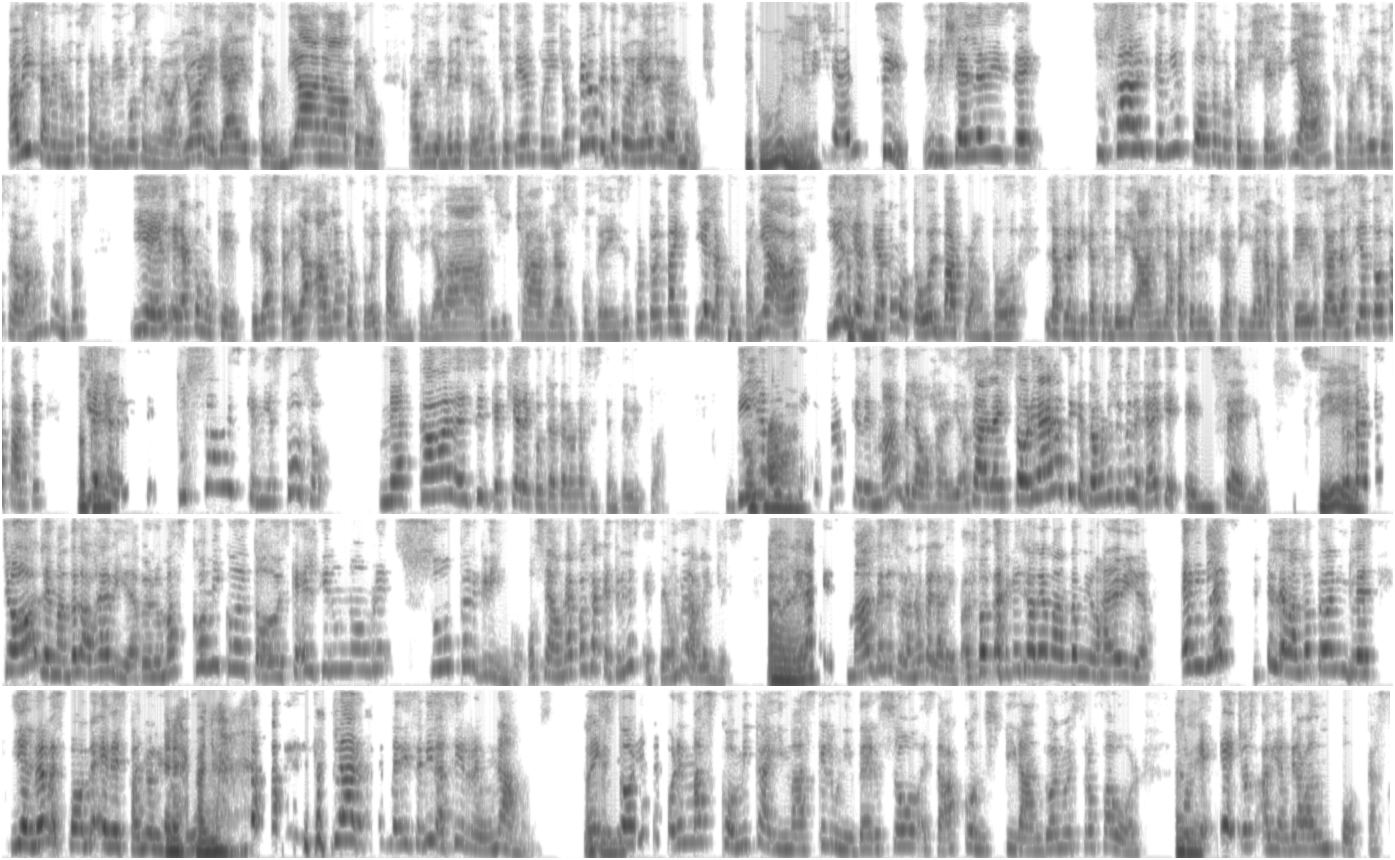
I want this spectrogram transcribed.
avísame, nosotros también vivimos en Nueva York, ella es colombiana, pero ha vivido en Venezuela mucho tiempo y yo creo que te podría ayudar mucho. Qué cool. Y Michelle, sí, y Michelle le dice, tú sabes que mi esposo, porque Michelle y Adam, que son ellos dos, trabajan juntos, y él era como que ella, está, ella habla por todo el país, ella va, hace sus charlas, sus conferencias por todo el país, y él la acompañaba, y él le hacía como todo el background, todo, la planificación de viajes, la parte administrativa, la parte, o sea, él hacía toda esa parte, y ella le dice, tú sabes que mi esposo me acaba de decir que quiere contratar a un asistente virtual. Dile a tu esposa que le mande la hoja de vida. O sea, la historia es así que todo el mundo siempre se queda que, en serio. Sí. Total, yo le mando la hoja de vida, pero lo más cómico de todo es que él tiene un nombre súper gringo. O sea, una cosa que tú dices, este hombre habla inglés. Mira que es más venezolano que la arepa. Total que yo le mando mi hoja de vida en inglés. Le mando todo en inglés. Y él me responde en español. en español. claro, me dice, mira, sí, reunámonos. La historia se pone más cómica y más que el universo estaba conspirando a nuestro favor, porque ellos habían grabado un podcast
